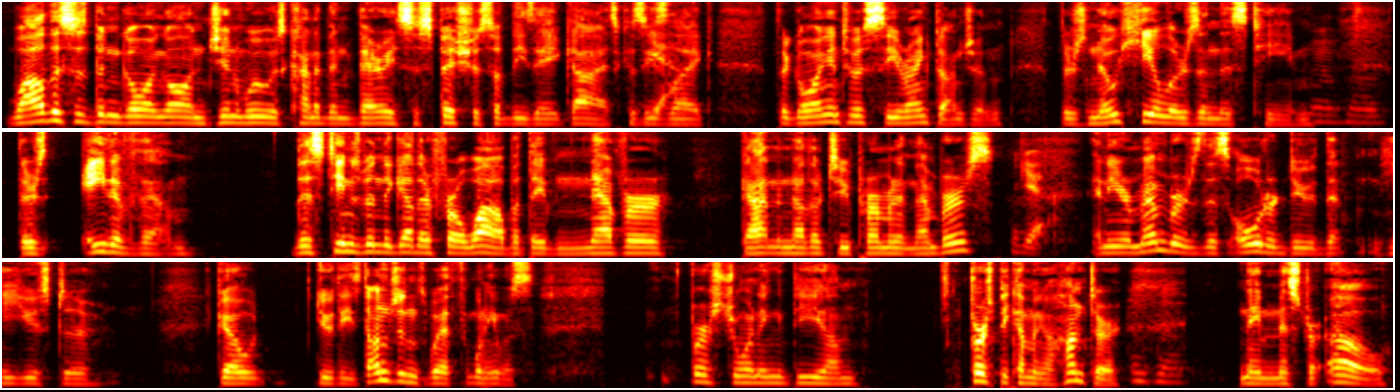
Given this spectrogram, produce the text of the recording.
while this has been going on, Jin Woo has kind of been very suspicious of these eight guys because he's Yeah. like, they're going into a C rank dungeon. There's no healers in this team. Mm-hmm. There's eight of them. this team's been together for a while, but they've never gotten another two permanent members. Yeah. And he remembers this older dude that he used to go do these dungeons with when he was first joining the um first becoming a hunter named Mr. O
